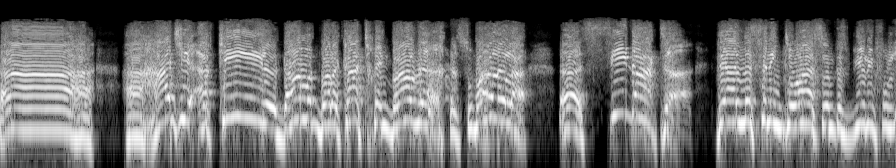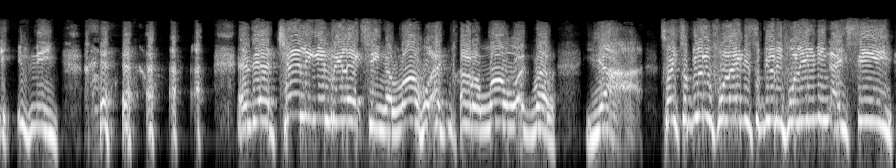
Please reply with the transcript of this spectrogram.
uh, Haji Akil, Damat Barakat, and brother, subhanallah, uh, uh, They are listening to us on this beautiful evening. and they are chilling and relaxing. Allahu Akbar, Allahu Akbar. Yeah. So it's a beautiful night, it's a beautiful evening. I see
